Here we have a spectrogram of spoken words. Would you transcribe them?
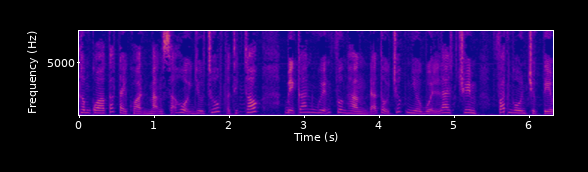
thông qua các tài khoản mạng xã hội YouTube và TikTok, bị can Nguyễn Phương Hằng đã tổ chức nhiều buổi livestream phát ngôn trực tiếp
